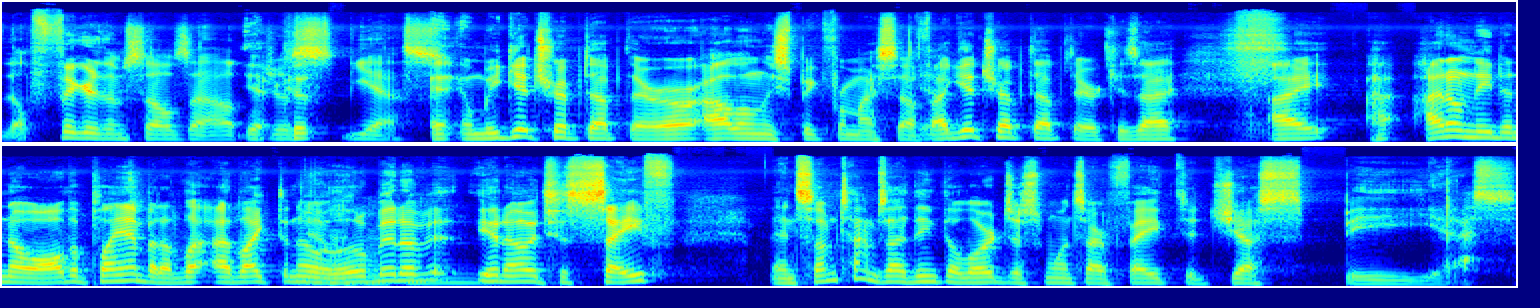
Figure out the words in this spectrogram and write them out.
they'll figure themselves out. Yeah, just yes. and, and we get tripped up there or i'll only speak for myself. Yeah. i get tripped up there because I, I I- don't need to know all the plan but i'd, li- I'd like to know a little bit of it. You know it's just safe. And sometimes i think the lord just wants our faith to just be yes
